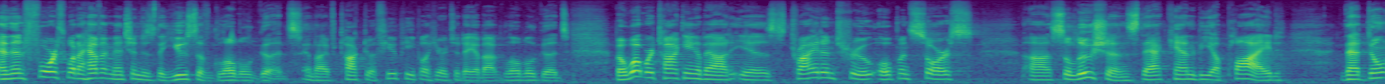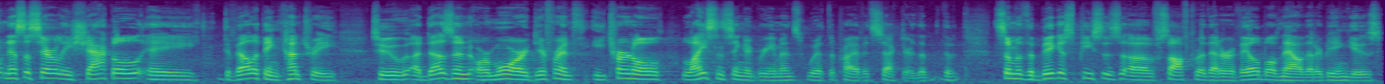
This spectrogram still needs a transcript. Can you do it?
And then fourth, what I haven't mentioned is the use of global goods. And I've talked to a few people here today about global goods. But what we're talking about is tried and true open source uh, solutions that can be applied that don't necessarily shackle a developing country to a dozen or more different eternal licensing agreements with the private sector. The, the, some of the biggest pieces of software that are available now that are being used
